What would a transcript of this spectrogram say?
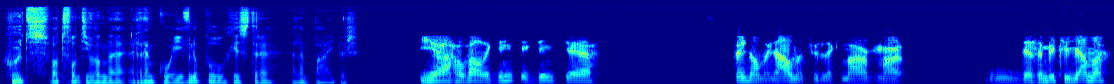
Goed, wat vond je van uh, Remco Evenepoel gisteren, Ellen Piper? Ja, wel, ik denk, ik denk uh, fenomenaal natuurlijk. Maar, maar het is een beetje jammer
